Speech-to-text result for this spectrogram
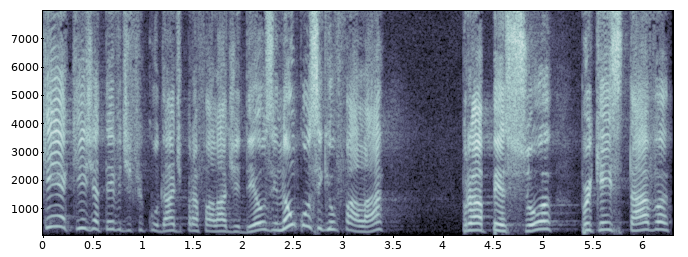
Quem aqui já teve dificuldade para falar de Deus e não conseguiu falar para a pessoa porque estava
